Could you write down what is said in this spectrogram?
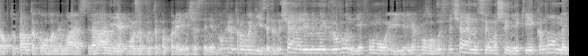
Тобто там такого немає встрягання, як може бути в попередній частині. Двохлітровий дізель, звичайно, рівненний двигун, якому, якого вистачає на цій машині, який економний,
